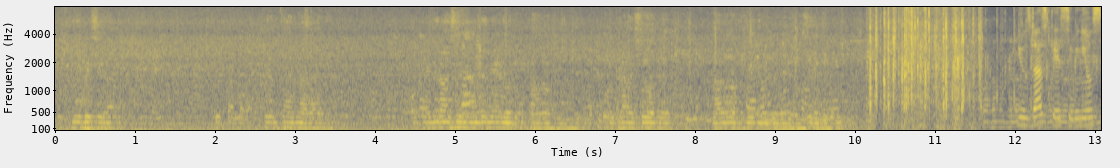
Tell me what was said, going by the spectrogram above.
മുപ്പത്തൊമ്പതാമത് തീർത്ഥാടന മഹോത്സവത്തിന്റെ ഭാഗമായി സംഘടിപ്പിച്ചിട്ടുള്ള ഈ ദീപശിഖ തീർത്ഥാടന റാലി കഴിഞ്ഞ പ്രാവശ്യം ഞാൻ തന്നെയാണ് ഒരു ഭാഗം ചെയ്തത് ഇപ്രാവശ്യം അത് ഭാഗം ചെയ്യുന്നതിന് അവസരം കിട്ടി ന്യൂസ് ഡെസ്ക് ന്യൂസ്.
